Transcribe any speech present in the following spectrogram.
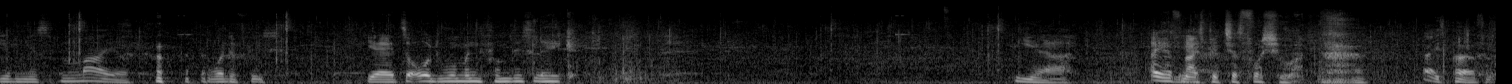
Give me a smile. what a fish. Yeah, it's an old woman from this lake. Yeah. I have nice pictures for sure. That is perfect.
